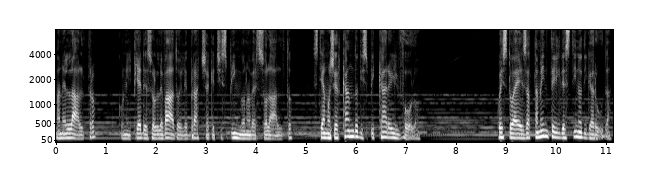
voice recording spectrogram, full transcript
ma nell'altro, con il piede sollevato e le braccia che ci spingono verso l'alto, stiamo cercando di spiccare il volo. Questo è esattamente il destino di Garuda,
